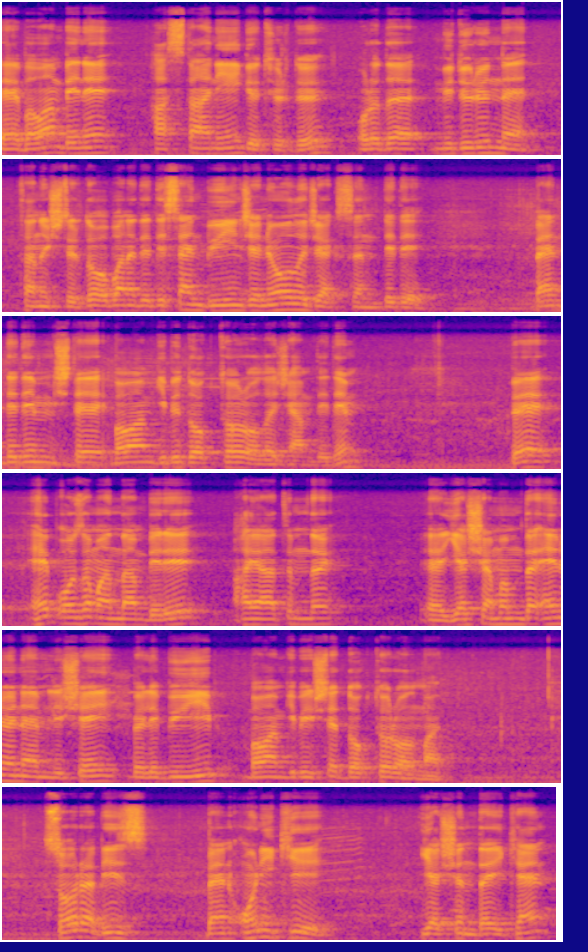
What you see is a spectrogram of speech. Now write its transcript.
e, babam beni hastaneye götürdü. Orada müdürünle tanıştırdı. O bana dedi sen büyüyünce ne olacaksın dedi. Ben dedim işte babam gibi doktor olacağım dedim. Ve hep o zamandan beri hayatımda, e, yaşamımda en önemli şey böyle büyüyüp babam gibi işte doktor olmak. Sonra biz ben 12 yaşındayken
